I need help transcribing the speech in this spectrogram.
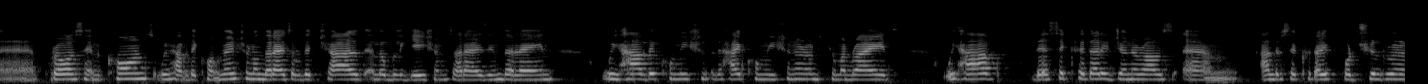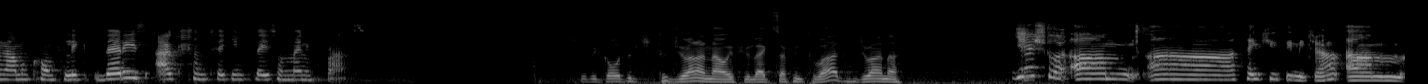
uh, pros and cons. We have the Convention on the Rights of the Child and obligations arising therein. We have the Commission, the High Commissioner on Human Rights. We have the Secretary General's um, Undersecretary for Children and Armed Conflict. There is action taking place on many fronts. Should we go to, to Joanna now if you like something to add? Joanna. Yeah, sure. Um, uh, thank you, Demetra. Um,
